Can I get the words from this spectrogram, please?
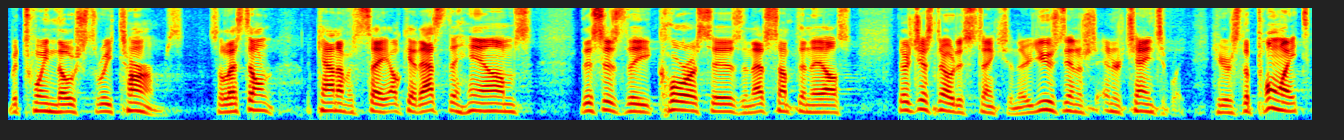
between those three terms. So let's don't kind of say, okay, that's the hymns, this is the choruses, and that's something else. There's just no distinction. They're used inter- interchangeably. Here's the point,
